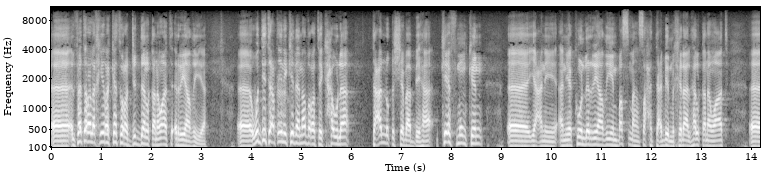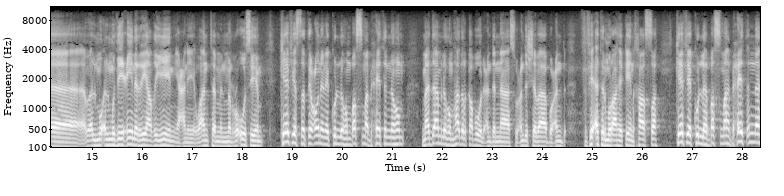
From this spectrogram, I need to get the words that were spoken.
آه، الفترة الأخيرة كثرت جدا القنوات الرياضية. آه، ودي تعطيني كذا نظرتك حول تعلق الشباب بها كيف ممكن آه، يعني أن يكون للرياضيين بصمة صح التعبير من خلال هالقنوات آه، الم- المذيعين الرياضيين يعني وأنت من من رؤوسهم كيف يستطيعون أن يكون لهم بصمة بحيث أنهم ما دام لهم هذا القبول عند الناس وعند الشباب وعند فئة المراهقين خاصة كيف يكون له بصمة بحيث أنه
